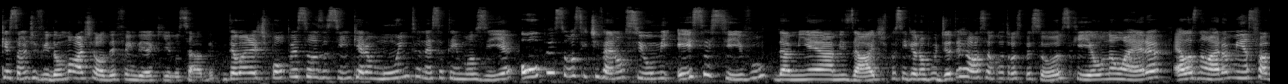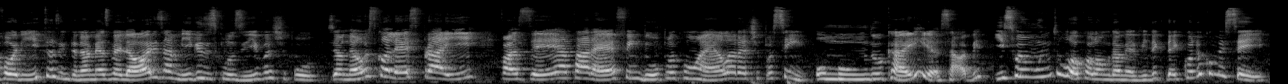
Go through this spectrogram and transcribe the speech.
questão de vida ou morte ela defender aquilo, sabe? Então era, tipo, ou pessoas assim que eram muito nessa teimosia, ou pessoas que tiveram ciúme excessivo da minha amizade, tipo assim, que eu não podia ter relação com outras pessoas, que eu não era, elas não eram minhas favoritas, entendeu? Minhas melhores amigas exclusivas, tipo, se eu não escolhesse pra ir fazer a tarefa em dupla com ela, era tipo assim, o mundo caía, sabe? Isso foi muito louco ao longo da minha vida, que daí quando eu comecei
